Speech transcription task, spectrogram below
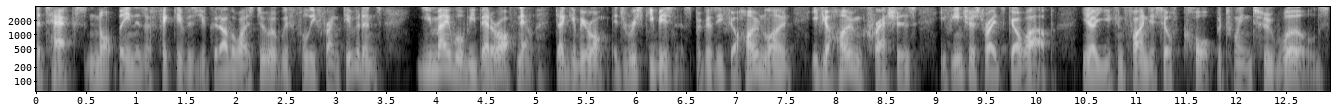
the tax not being as effective as you could otherwise do it with fully franked dividends, you may well be better off. Now, don't get me wrong, it's risky business because if your home loan, if your home crashes, if interest rates go up, you know, you can find yourself caught between two worlds.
